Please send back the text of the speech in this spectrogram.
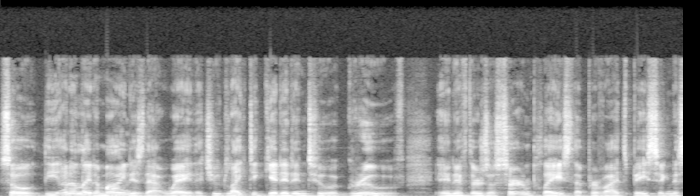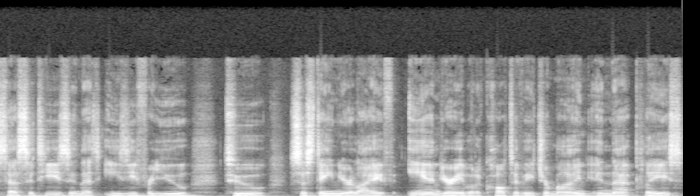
So the unenlightened mind is that way that you'd like to get it into a groove. And if there's a certain place that provides basic necessities and that's easy for you to sustain your life and you're able to cultivate your mind in that place,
